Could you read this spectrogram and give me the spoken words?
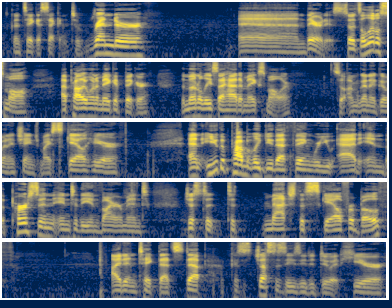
It's going to take a second to render. And there it is. So it's a little small. I probably want to make it bigger. The Mona Lisa I had to make smaller. So I'm going to go in and change my scale here. And you could probably do that thing where you add in the person into the environment just to, to match the scale for both. I didn't take that step because it's just as easy to do it here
